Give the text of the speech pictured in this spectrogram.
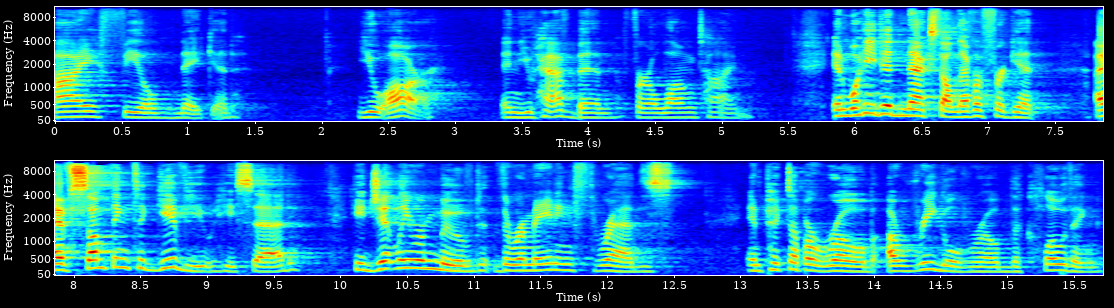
I feel naked. You are, and you have been for a long time. And what he did next, I'll never forget. I have something to give you, he said. He gently removed the remaining threads and picked up a robe, a regal robe, the clothing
